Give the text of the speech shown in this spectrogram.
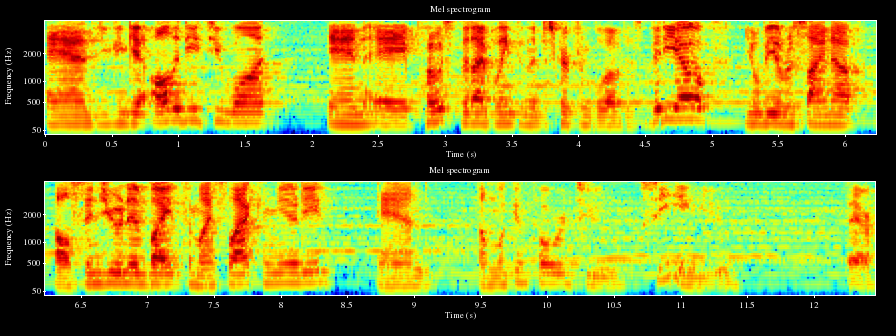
And you can get all the deets you want in a post that I've linked in the description below this video. You'll be able to sign up. I'll send you an invite to my Slack community, and I'm looking forward to seeing you there.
